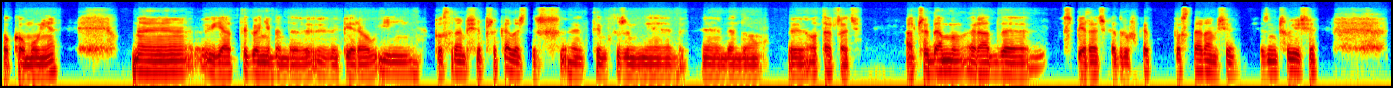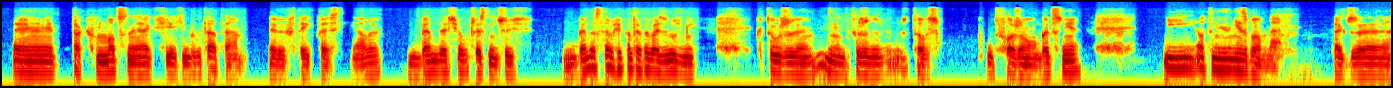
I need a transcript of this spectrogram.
o komunie. E, ja tego nie będę wypierał i postaram się przekazać też e, tym, którzy mnie e, będą otaczać. A czy dam radę wspierać kadrówkę? Postaram się. Nie czuję się tak mocno, jak, jak był tata w tej kwestii, ale będę chciał uczestniczyć. Będę starał się kontaktować z ludźmi, którzy, którzy to utworzą obecnie i o tym nie, nie zapomnę. Także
